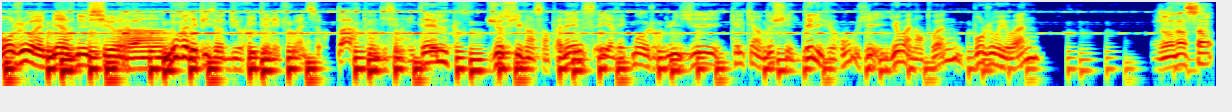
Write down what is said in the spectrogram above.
Bonjour et bienvenue sur un nouvel épisode du Retail Influencer par 20 Retail. Je suis Vincent Panels et avec moi aujourd'hui j'ai quelqu'un de chez Deliveroo, j'ai Johan Antoine. Bonjour Johan. Bonjour Vincent,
